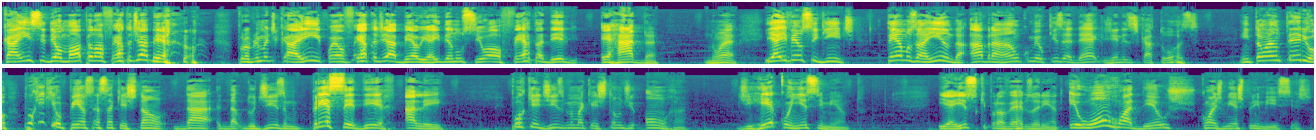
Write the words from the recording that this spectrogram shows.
Caim se deu mal pela oferta de Abel. O problema de Caim foi a oferta de Abel, e aí denunciou a oferta dele errada, não é? E aí vem o seguinte: temos ainda Abraão com Melquisedeque, Gênesis 14. Então é anterior. Por que, que eu penso nessa questão da, da, do dízimo preceder a lei? Porque dízimo é uma questão de honra, de reconhecimento. E é isso que Provérbios orienta. Eu honro a Deus com as minhas primícias.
